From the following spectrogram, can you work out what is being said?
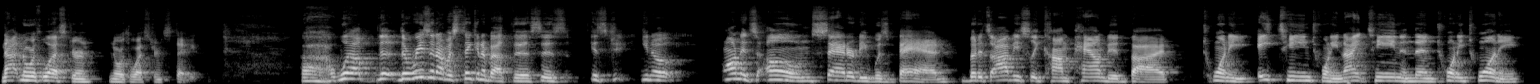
not Northwestern, Northwestern State. Uh, well, the, the reason I was thinking about this is is you know on its own Saturday was bad, but it's obviously compounded by 2018, 2019, and then 2020.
